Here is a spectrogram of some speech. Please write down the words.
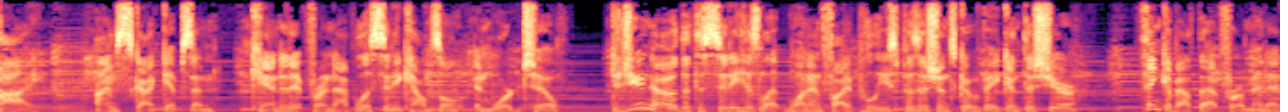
Hi, I'm Scott Gibson, candidate for Annapolis City Council in Ward 2. Did you know that the city has let one in five police positions go vacant this year? Think about that for a minute.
